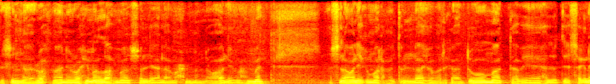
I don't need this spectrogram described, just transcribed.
بسم اللہ الرحمن الرحیم اللہ صلی علی محمد علیہ محمد السلام علیکم ورحمۃ اللہ وبرکاتہ مکتب حضرت سگن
